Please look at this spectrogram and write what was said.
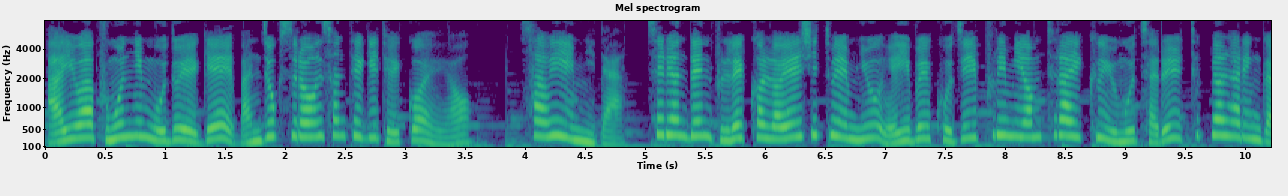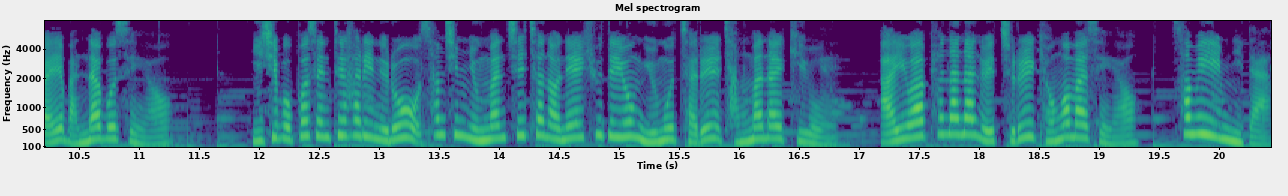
아이와 부모님 모두에게 만족스러운 선택이 될 거예요. 4위입니다. 세련된 블랙 컬러의 C2MU 에이블 코지 프리미엄 트라이크 유모차를 특별 할인가에 만나보세요. 25% 할인으로 36만 7천원의 휴대용 유모차를 장만할 기회. 아이와 편안한 외출을 경험하세요. 3위입니다.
